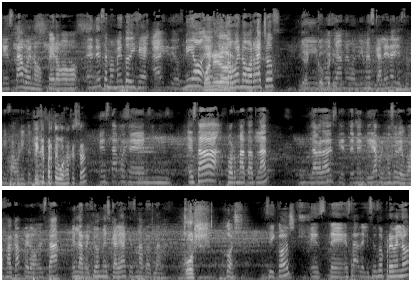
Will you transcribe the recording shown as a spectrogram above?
que está bueno, pero en ese momento dije, ay Dios mío, este es lo bueno borrachos. Ya y pues ya me volví mezcalera y este es mi favorito. ¿Y en qué parte de Oaxaca está? Está pues en... Está por Matatlán. La verdad es que te mentiría porque no soy de Oaxaca, pero está en la región mezcalera que es Matatlán. Kosh. Kosh. Sí, Kosh. Este, está delicioso, pruébenlo.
